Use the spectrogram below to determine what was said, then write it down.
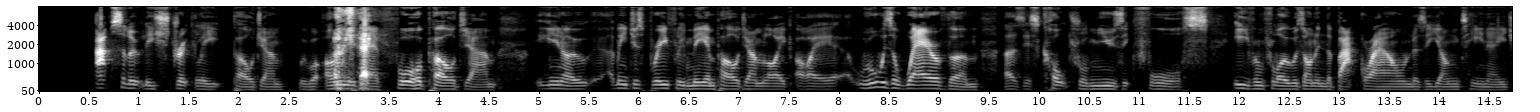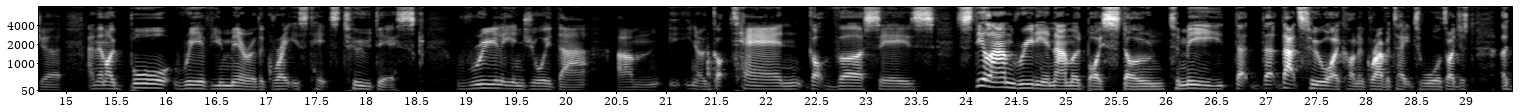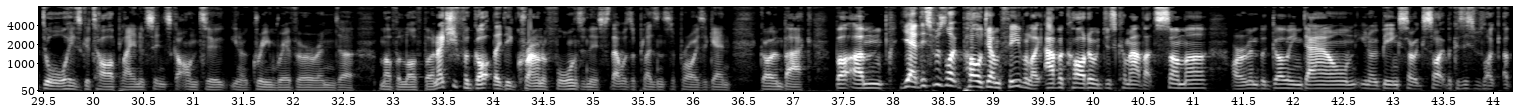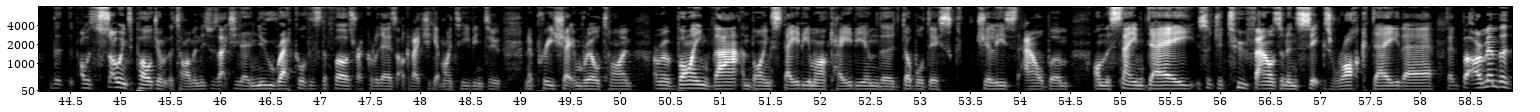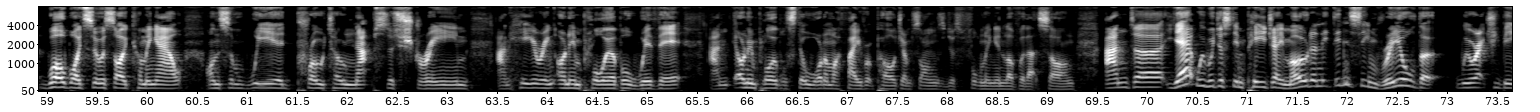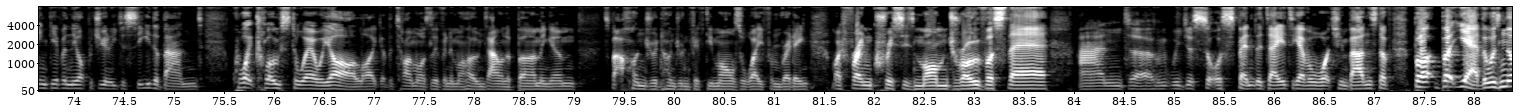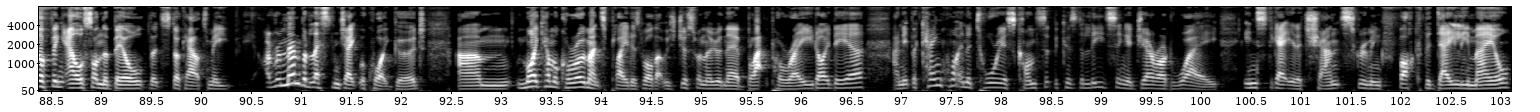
Absolutely, strictly Pearl Jam. We were only okay. there for Pearl Jam you know, I mean, just briefly, me and Pearl Jam, like, I we're always aware of them as this cultural music force. Even Flow was on in the background as a young teenager, and then I bought Rearview Mirror, the Greatest Hits two disc. Really enjoyed that. Um, you know, got 10, got verses. Still am really enamored by Stone. To me, that, that that's who I kind of gravitate towards. I just adore his guitar playing. Have since got onto, you know, Green River and uh, Mother Love Bone. I actually forgot they did Crown of Thorns in this. So That was a pleasant surprise again, going back. But um, yeah, this was like Pearl Jam fever. Like Avocado had just come out that summer. I remember going down, you know, being so excited because this was like, a, I was so into Pearl Jam at the time, and this was actually their new record. This is the first record of theirs I could actually get my teeth into and appreciate in real time. I buying that and buying Stadium Arcadium, the double disc Chili's album, on the same day. Such a 2006 rock day there. But I remember Worldwide Suicide coming out on some weird proto Napster stream and hearing Unemployable with it. And Unemployable still one of my favourite Pearl Jam songs, and just falling in love with that song. And uh, yeah, we were just in PJ mode, and it didn't seem real that we were actually being given the opportunity to see the band quite close to where we are. Like at the time I was living in my hometown of Birmingham, it's about 100, 150 miles away from Reading. My friend Chris's mom drove us there, and um, we just sort of spent the day together watching band stuff. But but yeah, there was nothing else on the bill that stuck out to me. I remember Less Than Jake were quite good. Um, My Chemical Romance played as well. That was just when they were in their Black Parade idea, and it became quite a notorious concert because the lead singer Gerard Way instigated a chant screaming "Fuck the Daily Mail."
